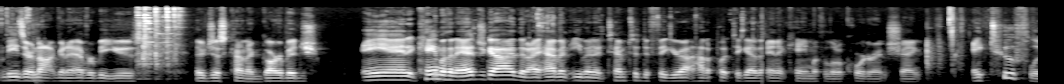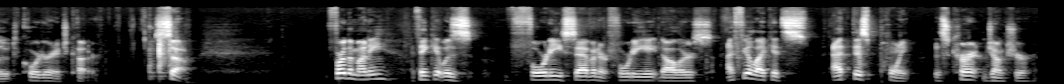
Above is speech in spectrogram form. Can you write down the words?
These are not going to ever be used. They're just kind of garbage. And it came with an edge guide that I haven't even attempted to figure out how to put together. And it came with a little quarter inch shank. A two flute quarter inch cutter. So, for the money, I think it was 47 or $48. I feel like it's, at this point, this current juncture,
